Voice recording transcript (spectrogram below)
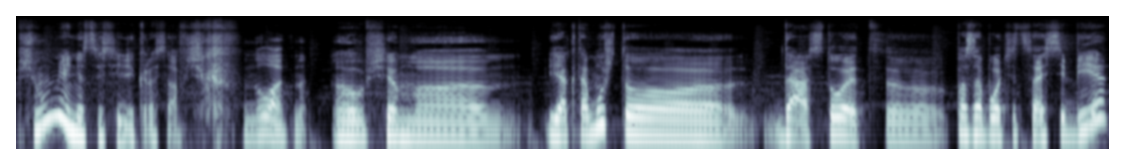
Почему у меня нет соседей красавчиков? Ну ладно. В общем, э, я к тому, что да, стоит э, позаботиться о себе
